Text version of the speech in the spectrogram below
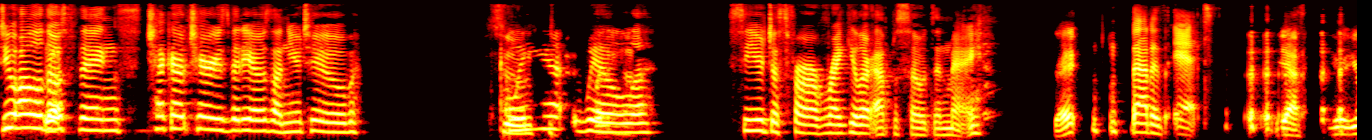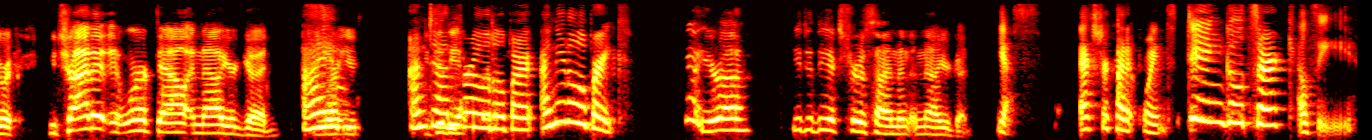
do all of Yeah. those things. Check out Cherry's videos on YouTube. Soon. We will see you just for our regular episodes in May. Right? That is it. Yes. You you you tried it, it worked out, and now you're good. I You're, am, you, I'm you done for a little break. I need a little break. yeah, you're uh you did the extra assignment, and now you're good. Yes. Extra credit points. Ding, gold star, Kelsey.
